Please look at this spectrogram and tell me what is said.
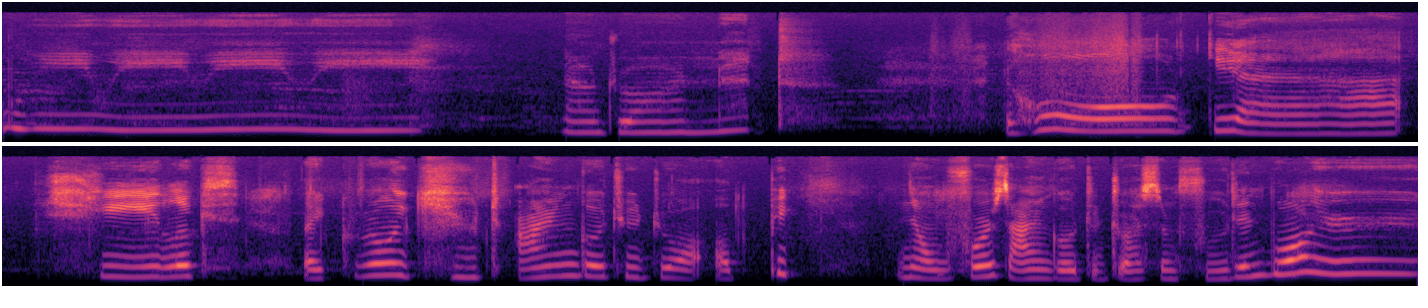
Wee wee wee wee. Now draw it. The whole yeah. She looks like really cute. I'm going to draw a pic. No, first I'm going to draw some food and water.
